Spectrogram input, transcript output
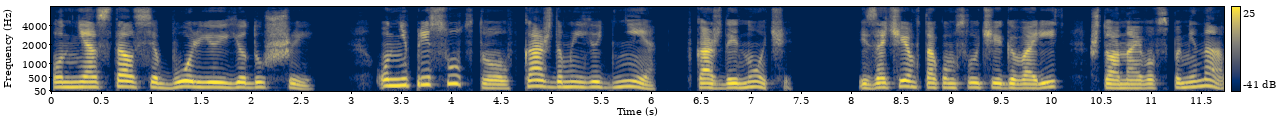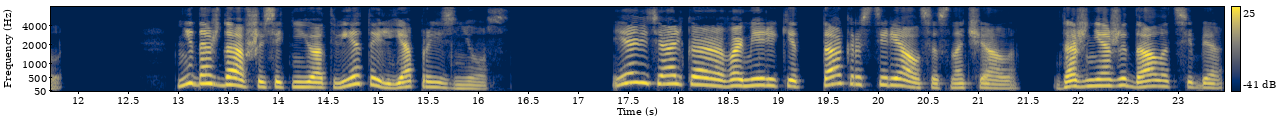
Он не остался болью ее души. Он не присутствовал в каждом ее дне, в каждой ночи. И зачем в таком случае говорить, что она его вспоминала? Не дождавшись от нее ответа, Илья произнес. «Я ведь, Алька, в Америке так растерялся сначала, даже не ожидал от себя.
